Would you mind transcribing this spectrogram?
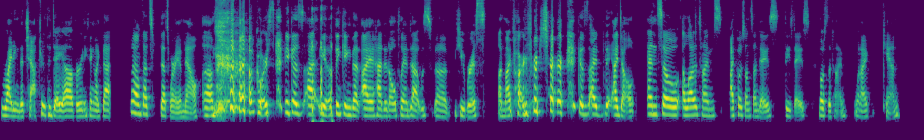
writing the chapter the day of or anything like that. Well, that's that's where I am now, um, of course, because I, you know, thinking that I had it all planned out was uh, hubris on my part for sure, because I I don't. And so a lot of times I post on Sundays these days, most of the time when I can.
